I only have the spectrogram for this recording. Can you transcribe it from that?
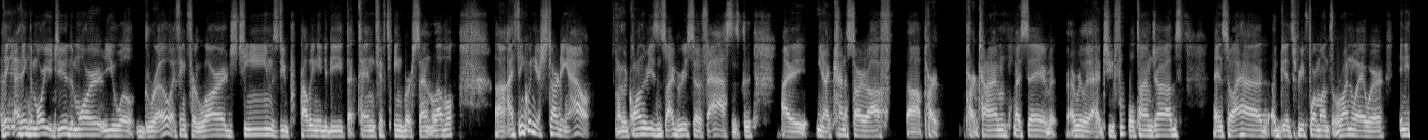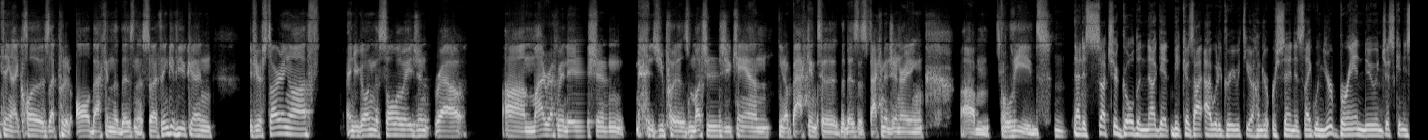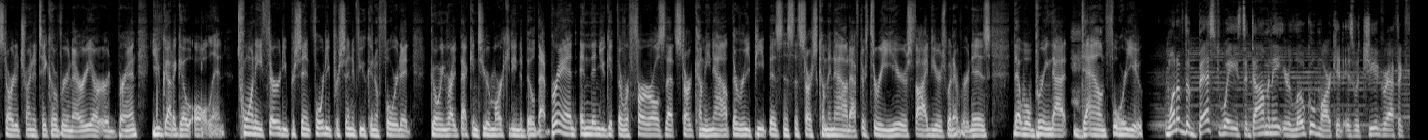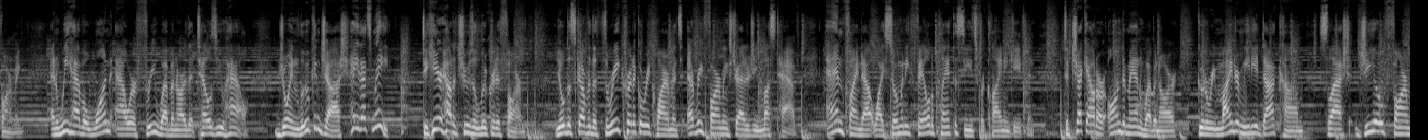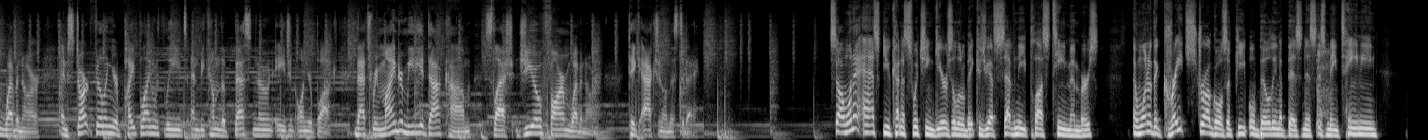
I think I think the more you do, the more you will grow. I think for large teams, you probably need to be at that 10, 15% level. Uh, I think when you're starting out, like one of the reasons I grew so fast is because I, you know, I kind of started off uh, part part time, I say, but I really I had two full time jobs, and so I had a good three four month runway where anything I closed, I put it all back in the business. So I think if you can, if you're starting off and you're going the solo agent route, um, my recommendation is you put as much as you can, you know, back into the business, back into generating um, leads. Hmm. That is such a golden nugget because I, I, would agree with you 100%. It's like when you're brand new and just getting started trying to take over an area or a brand, you've got to go all in 20, 30%, 40% if you can afford it, going right back into your marketing to build that brand. And then you get the referrals that start coming out, the repeat business that starts coming out after three years, five years, whatever it is, that will bring that down for you. One of the best ways to dominate your local market is with geographic farming and we have a one hour free webinar that tells you how. Join Luke and Josh, hey, that's me, to hear how to choose a lucrative farm. You'll discover the three critical requirements every farming strategy must have and find out why so many fail to plant the seeds for client engagement. To check out our on-demand webinar, go to remindermedia.com slash geofarmwebinar and start filling your pipeline with leads and become the best known agent on your block. That's remindermedia.com slash geofarmwebinar. Take action on this today. So I want to ask you, kind of switching gears a little bit, because you have 70 plus team members. And one of the great struggles of people building a business is maintaining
